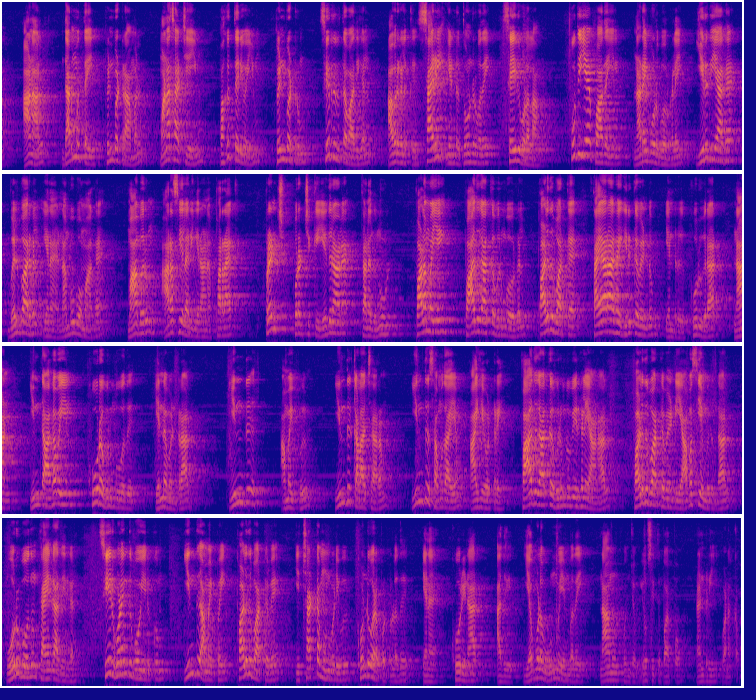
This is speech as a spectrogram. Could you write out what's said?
ஆனால் தர்மத்தை பின்பற்றாமல் மனசாட்சியையும் பகுத்தறிவையும் பின்பற்றும் சீர்திருத்தவாதிகள் அவர்களுக்கு சரி என்று தோன்றுவதை செய்து கொள்ளலாம். புதிய பாதையில் நடைபோடுபவர்களை இறுதியாக வெல்வார்கள் என நம்புவோமாக மாபெரும் அரசியல் அறிஞரான பராக் பிரெஞ்சு புரட்சிக்கு எதிரான தனது நூல் பழமையை பாதுகாக்க விரும்புபவர்கள் பழுது பார்க்க தயாராக இருக்க வேண்டும் என்று கூறுகிறார். நான் இந்த அகவையில் கூற விரும்புவது என்னவென்றால் இந்து அமைப்பு இந்து கலாச்சாரம் இந்து சமுதாயம் ஆகியவற்றை பாதுகாக்க விரும்புவீர்களே ஆனால் பழுது பார்க்க வேண்டிய அவசியம் இருந்தால் ஒருபோதும் தயங்காதீர்கள். சீர்குலைந்து போயிருக்கும் இந்து அமைப்பை பழுது பார்க்கவே இச்சட்ட முன்வடிவு கொண்டு வரப்பட்டுள்ளது என கூறினார். அது எவ்வளவு உண்மை என்பதை நாமும் கொஞ்சம் யோசித்து பார்ப்போம். நன்றி வணக்கம்.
